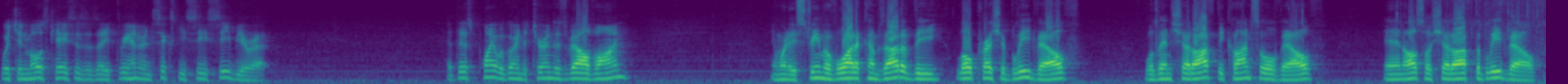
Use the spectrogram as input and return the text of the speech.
which in most cases is a 360 cc burette. At this point, we're going to turn this valve on, and when a stream of water comes out of the low pressure bleed valve, we'll then shut off the console valve and also shut off the bleed valve.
